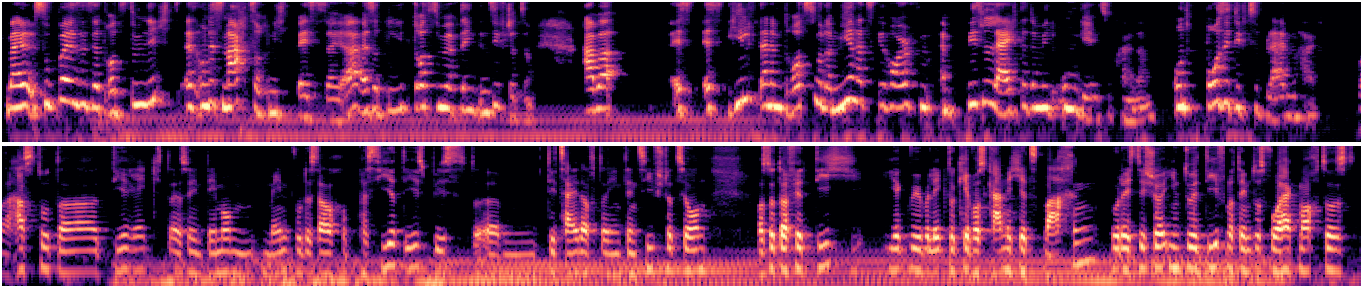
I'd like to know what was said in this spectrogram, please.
weil super ist es ja trotzdem nicht und es macht es auch nicht besser, ja, also liegt trotzdem auf der Intensivstation. Aber es, es hilft einem trotzdem oder mir hat es geholfen, ein bisschen leichter damit umgehen zu können und positiv zu bleiben halt. Hast du da direkt, also in dem Moment, wo das auch passiert ist, bis ähm, die Zeit auf der Intensivstation, hast du da für dich irgendwie überlegt, okay, was kann ich jetzt machen? Oder ist das schon intuitiv, nachdem du es vorher gemacht hast,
